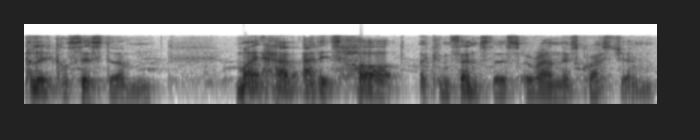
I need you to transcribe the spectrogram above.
political system might have at its heart a consensus around this question,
